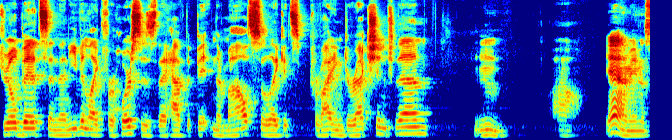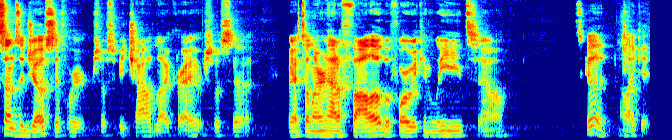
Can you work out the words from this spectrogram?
drill bits, and then even like for horses, they have the bit in their mouth, so like it's providing direction for them. Mm. Wow. Yeah, I mean, the sons of Joseph, we're supposed to be childlike, right? We're supposed to, we have to learn how to follow before we can lead. So it's good. I like it.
